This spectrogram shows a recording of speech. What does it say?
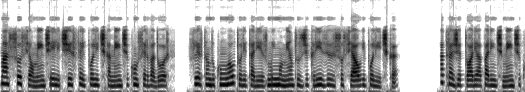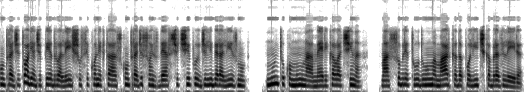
mas socialmente elitista e politicamente conservador, flertando com o autoritarismo em momentos de crise social e política. A trajetória aparentemente contraditória de Pedro Aleixo se conecta às contradições deste tipo de liberalismo, muito comum na América Latina, mas sobretudo uma marca da política brasileira.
